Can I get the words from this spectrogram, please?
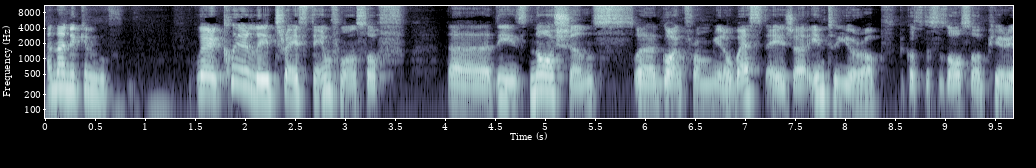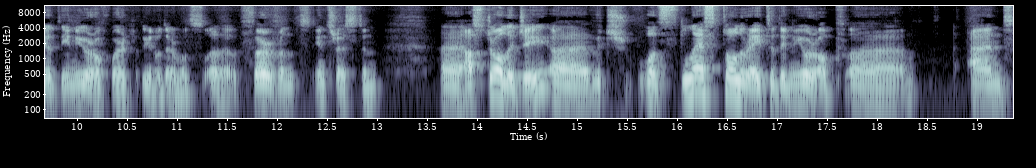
and then you can very clearly trace the influence of uh, these notions uh, going from you know West Asia into Europe, because this is also a period in Europe where you know there was a fervent interest in uh, astrology, uh, which was less tolerated in Europe, uh, and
